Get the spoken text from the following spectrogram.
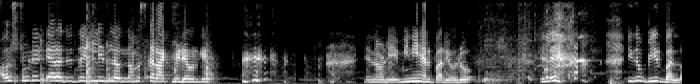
ಅವ್ರು ಸ್ಟೂಡೆಂಟ್ ಯಾರಾದ್ರು ಇದ್ರೆ ಇಲ್ಲಿಂದ ಒಂದು ನಮಸ್ಕಾರ ಹಾಕ್ಬಿಡಿ ಅವ್ರಿಗೆ. ಇಲ್ಲಿ ನೋಡಿ ಮಿನಿ ಹೆಲ್ಪರ್ ಇವರು. ಇಲ್ಲಿ ಇದು ಬೀರ್ಬಲ್ಲ.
